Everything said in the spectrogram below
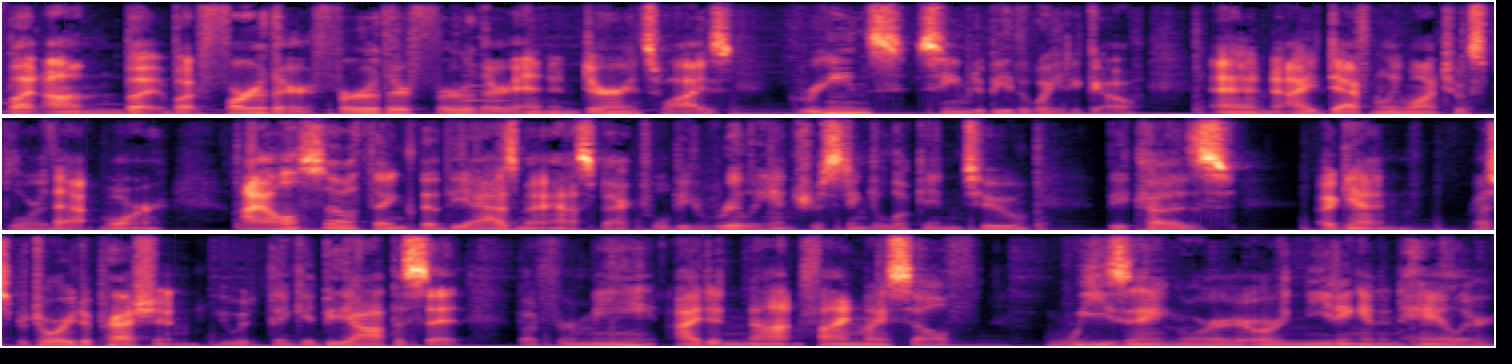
But um, but but further, further, further, and endurance wise, greens seem to be the way to go, and I definitely want to explore that more. I also think that the asthma aspect will be really interesting to look into because, again, respiratory depression. You would think it'd be opposite, but for me, I did not find myself wheezing or, or needing an inhaler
